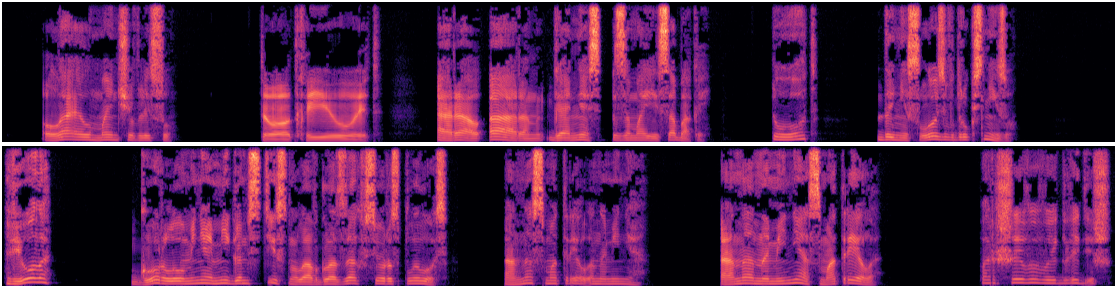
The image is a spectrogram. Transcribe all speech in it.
— лаял Мэнчи в лесу. «Тот Хьюит!» — орал Аарон, гонясь за моей собакой. «Тот?» — донеслось вдруг снизу. «Виола?» Горло у меня мигом стиснуло, а в глазах все расплылось. Она смотрела на меня. Она на меня смотрела. «Паршиво выглядишь».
